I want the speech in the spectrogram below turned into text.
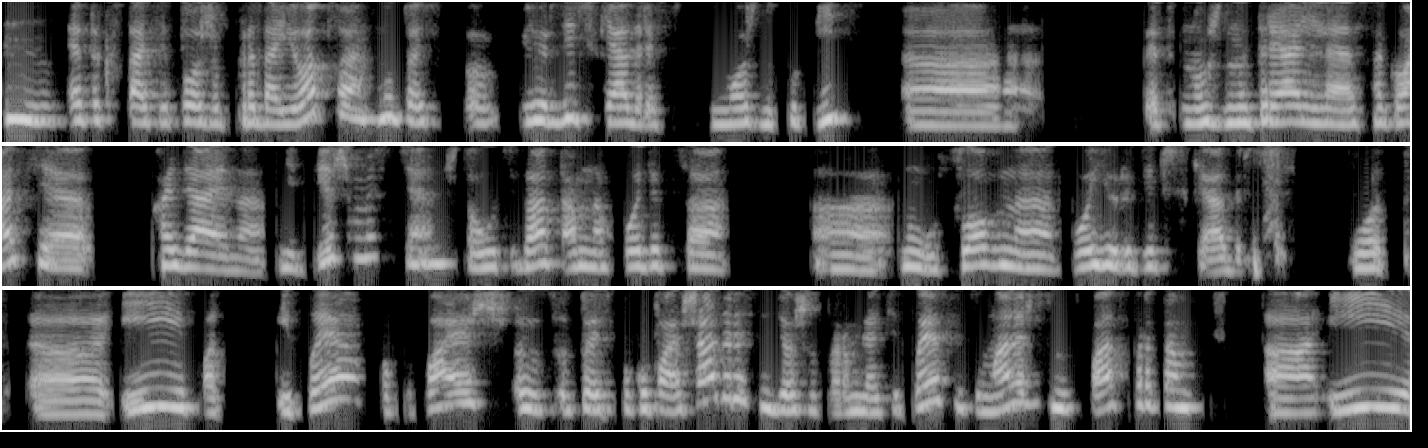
это, кстати, тоже продается, ну, то есть э, юридический адрес можно купить, э, это нужно нотариальное согласие хозяина недвижимости, что у тебя там находится, э, ну, условно, твой юридический адрес. Вот, э, и ИП, покупаешь, э, то есть покупаешь адрес, идешь оформлять ИП с этим адресом, с паспортом, а, и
